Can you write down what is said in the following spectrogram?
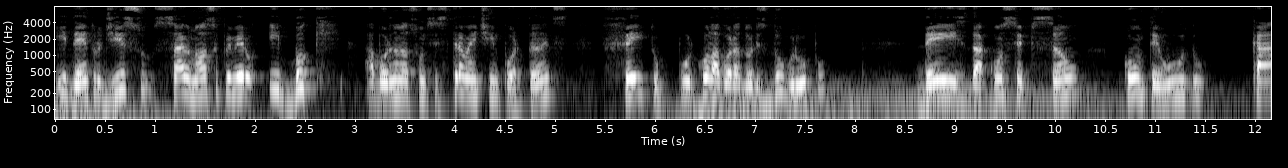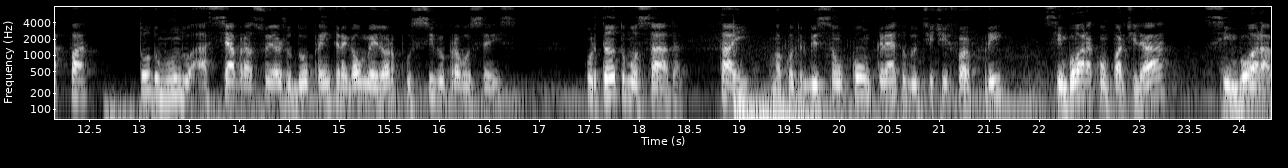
E dentro disso sai o nosso primeiro e-book, abordando assuntos extremamente importantes, feito por colaboradores do grupo, desde a concepção, conteúdo, capa, todo mundo se abraçou e ajudou para entregar o melhor possível para vocês. Portanto, moçada, tá aí, uma contribuição concreta do Teaching for Free. Simbora compartilhar, simbora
